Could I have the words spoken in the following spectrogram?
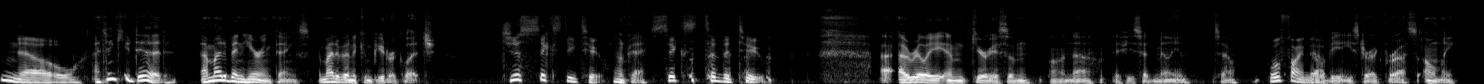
No, I think you did. I might have been hearing things. It might have been a computer glitch. just 62. Okay. Six to the two. I, I really am curious on, on uh, if you said million. So We'll find out. that'll be an Easter egg for us only.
